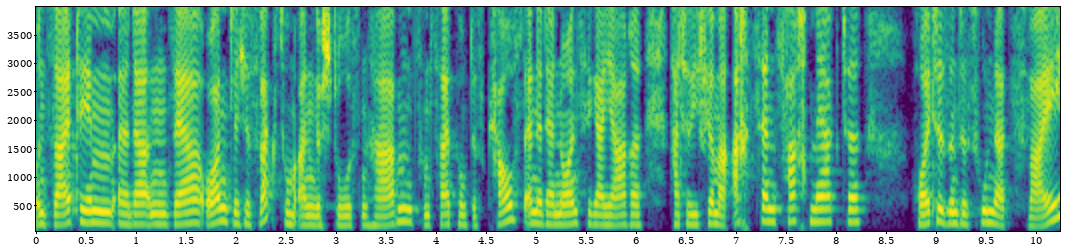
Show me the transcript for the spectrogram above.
und seitdem äh, da ein sehr ordentliches Wachstum angestoßen haben. Zum Zeitpunkt des Kaufs Ende der 90er Jahre hatte die Firma 18 Fachmärkte. Heute sind es 102.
